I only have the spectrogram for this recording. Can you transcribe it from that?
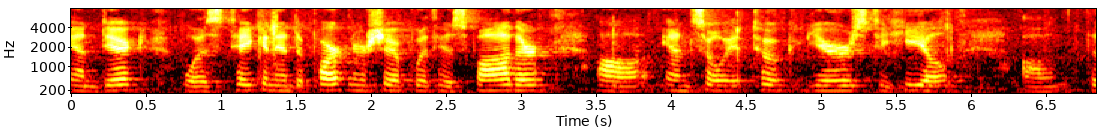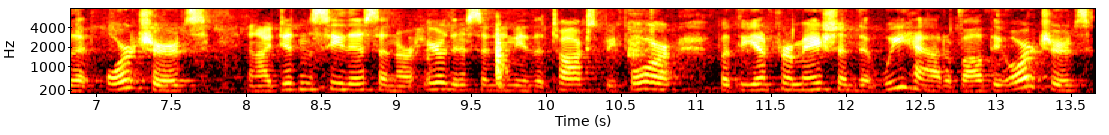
And Dick was taken into partnership with his father, uh, and so it took years to heal. Um, the orchards, and I didn't see this and or hear this in any of the talks before, but the information that we had about the orchards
